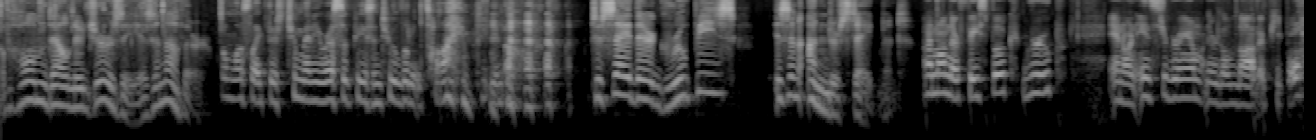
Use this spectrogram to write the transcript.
of Holmdel, New Jersey, is another. Almost like there's too many recipes and too little time, you know. To say they're groupies is an understatement. I'm on their Facebook group, and on Instagram, there's a lot of people.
